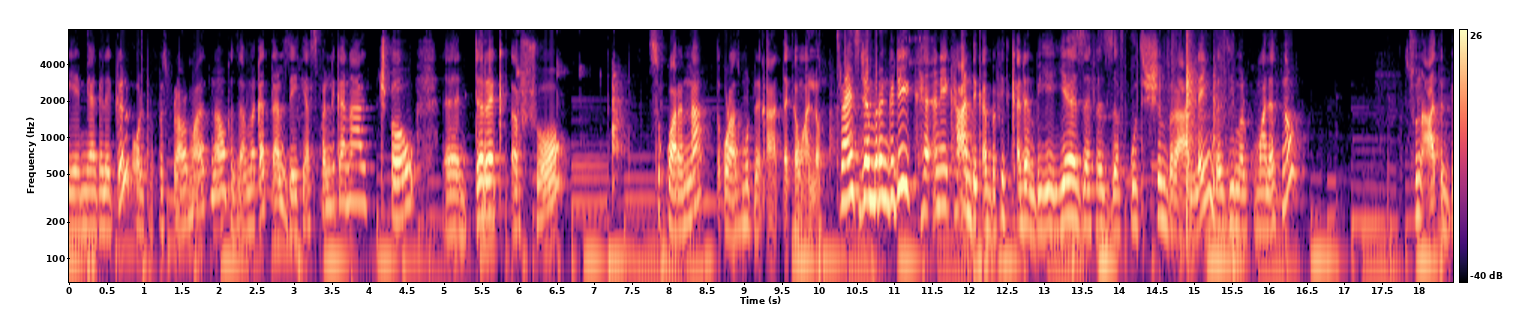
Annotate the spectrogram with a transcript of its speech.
የሚያገለግል all purpose flour ማለት ነው። ከዛ መቀጠል ዘይት ያስፈልገናል፣ ጨው፣ ደረቅ እርሾ፣ ስኳርና ጥቁር አዝሙድ ለቃ እጠቀማለሁ። ስራዬን ስጀምር እንግዲህ ከእኔ ከአንድ ቀን በፊት ቀደም ብዬ የዘፈዘፍኩት ሽምብራ አለኝ በዚህ መልኩ ማለት ነው። እሱን አጥቤ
